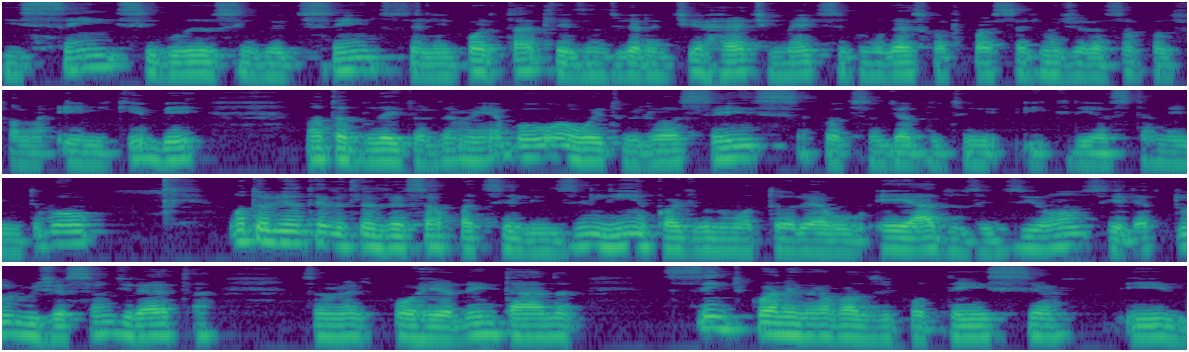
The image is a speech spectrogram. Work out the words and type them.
e 100 seguro 5800 ele é importado 3 anos de garantia hatch médio 5 lugares 4 para 7 geração plataforma MQB Nota do leitor também é boa, 8,6. A produção de adulto e criança também é muito boa. Motor dianteiro transversal 4 cilindros em linha. Código do motor é o EA211. Ele é turbo, injeção direta, acionamento de correia dentada, 140 cavalos de potência e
